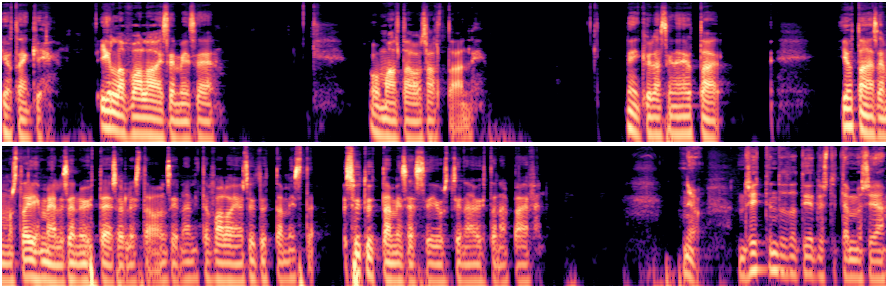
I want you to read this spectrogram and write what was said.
jotenkin illan valaisemiseen omalta osaltaan. Niin, niin kyllä siinä jotain, jotain semmoista ihmeellisen yhteisöllistä on siinä niiden valojen sytyttämistä, sytyttämisessä just siinä yhtenä päivänä. Joo. No sitten tota tietysti tämmöisiä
